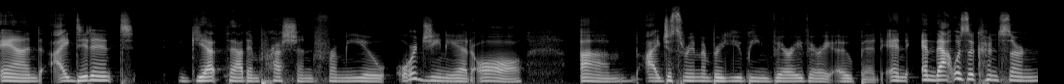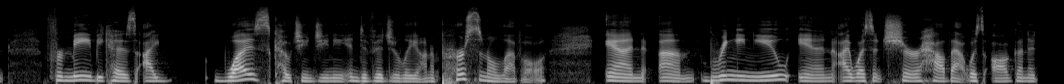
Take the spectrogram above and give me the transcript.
And i didn't get that impression from you or jeannie at all. Um, i just remember you being very very open. And and that was a concern for me because i was coaching Jeannie individually on a personal level. And um, bringing you in. I wasn't sure how that was all going to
